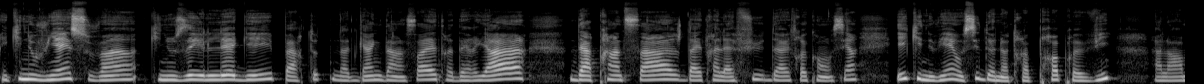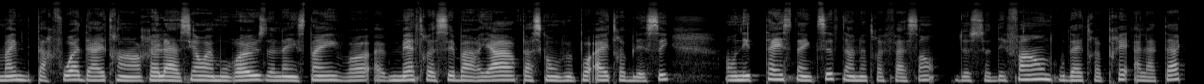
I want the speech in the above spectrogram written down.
et qui nous vient souvent, qui nous est légué par toute notre gang d'ancêtres derrière, d'apprentissage, d'être à l'affût, d'être conscient, et qui nous vient aussi de notre propre vie. Alors même parfois d'être en relation amoureuse, l'instinct va mettre ses barrières parce qu'on ne veut pas être blessé. On est instinctif dans notre façon de se défendre ou d'être prêt à l'attaque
